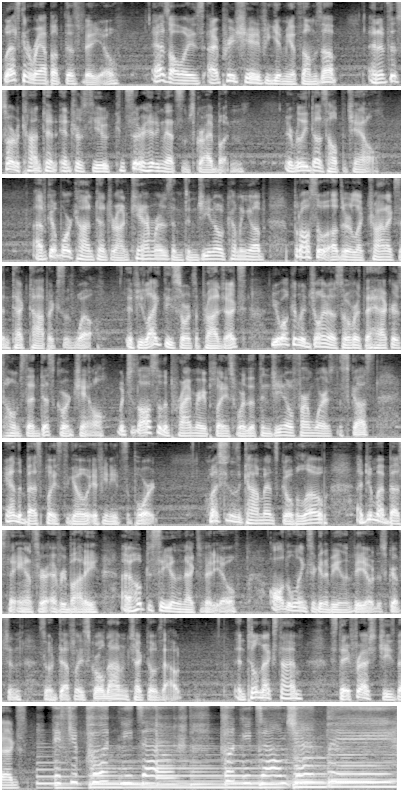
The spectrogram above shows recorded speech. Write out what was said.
Well, that's going to wrap up this video. As always, I appreciate if you give me a thumbs up, and if this sort of content interests you, consider hitting that subscribe button. It really does help the channel. I've got more content around cameras and Thingino coming up, but also other electronics and tech topics as well. If you like these sorts of projects, you're welcome to join us over at the Hackers Homestead Discord channel, which is also the primary place where the Thingino firmware is discussed and the best place to go if you need support. Questions and comments go below. I do my best to answer everybody. I hope to see you in the next video. All the links are going to be in the video description, so definitely scroll down and check those out. Until next time, stay fresh, cheese bags. If you put me down, put me down gently.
